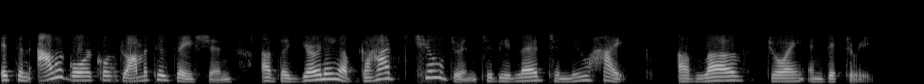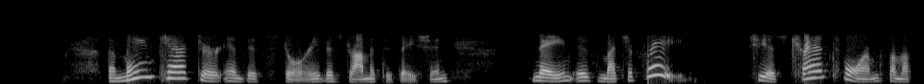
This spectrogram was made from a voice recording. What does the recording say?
It's an allegorical dramatization of the yearning of God's children to be led to new heights of love, joy, and victory. The main character in this story, this dramatization, name is Much Afraid. She is transformed from a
